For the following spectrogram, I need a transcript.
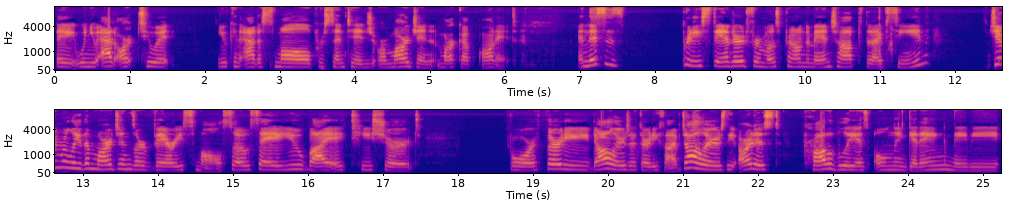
they when you add art to it you can add a small percentage or margin markup on it. And this is pretty standard for most print on demand shops that I've seen. Generally the margins are very small. So say you buy a t-shirt for $30 or $35, the artist probably is only getting maybe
